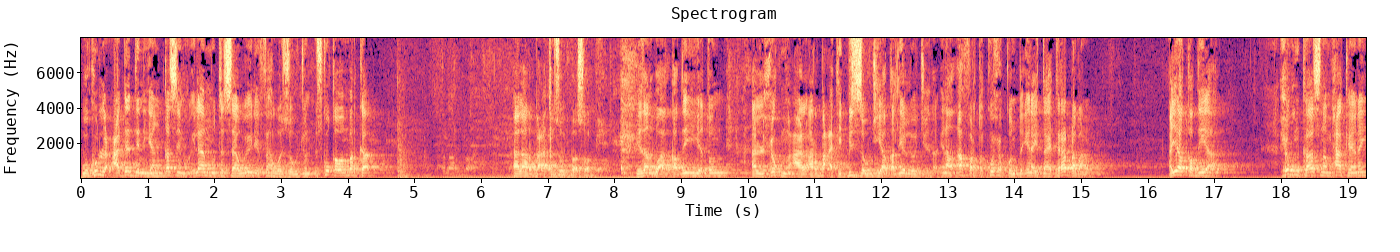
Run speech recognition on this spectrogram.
kullu cadadin yanqasimu ilaa mutasaawiyeyni fahwa zawjun. Isku qaba marka alarbacatu zawj baa soo bixi. Idan waa qadiyatun alxukmu cala alarbacati bizawjiya. Qadiyo loo jeeda inaad afarta ku xukunto inay tahay tiro dhaban ayaa qadiyo ah. Xukunkaasna maxaa keenay?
